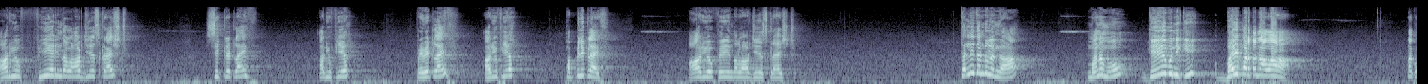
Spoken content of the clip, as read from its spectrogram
Are you fear in the Lord Jesus Christ secret life are you fear? Private life? Are you fear? Public life? Are you fear in the Lord Jesus Christ? తల్లిదండ్రులంగా మనము దేవునికి భయపడుతున్నావా? నాకు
